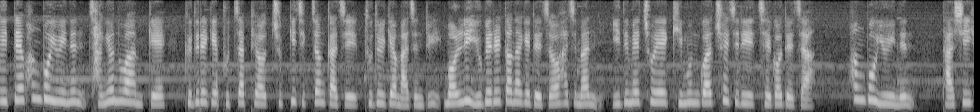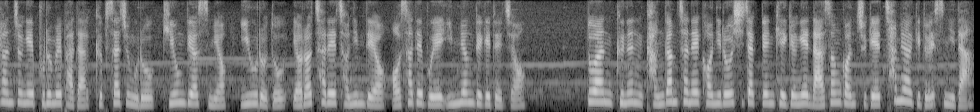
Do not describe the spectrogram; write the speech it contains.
이때 황보유이는 장현우와 함께 그들에게 붙잡혀 죽기 직전까지 두들겨 맞은 뒤 멀리 유배를 떠나게 되죠. 하지만 이듬해 초에 기문과 최질이 제거되자 황보유이는 다시 현종의 부름을 받아 급사중으로 기용되었으며 이후로도 여러 차례 전임되어 어사대부에 임명되게 되죠. 또한 그는 강감찬의 건의로 시작된 개경의 나성 건축에 참여하기도 했습니다.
